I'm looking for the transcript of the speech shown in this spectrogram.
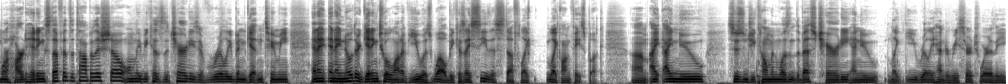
more hard hitting stuff at the top of this show, only because the charities have really been getting to me, and I and I know they're getting to a lot of you as well because I see this stuff like like on Facebook. Um, I I knew Susan G. Komen wasn't the best charity. I knew like you really had to research where the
